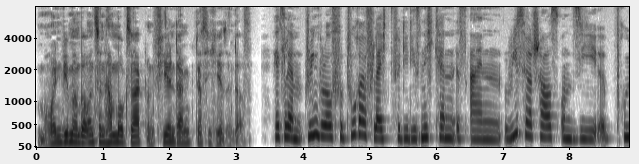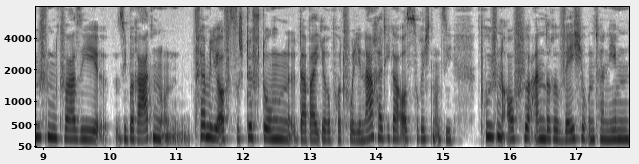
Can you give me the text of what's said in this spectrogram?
Moin, wie man bei uns in Hamburg sagt und vielen Dank, dass ich hier sein darf. Herr Klemm, Green Growth Futura, vielleicht für die, die es nicht kennen, ist ein Research House und Sie äh, prüfen quasi, Sie beraten Family Offices, Stiftungen dabei, ihre Portfolien nachhaltiger auszurichten und Sie prüfen auch für andere, welche Unternehmen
